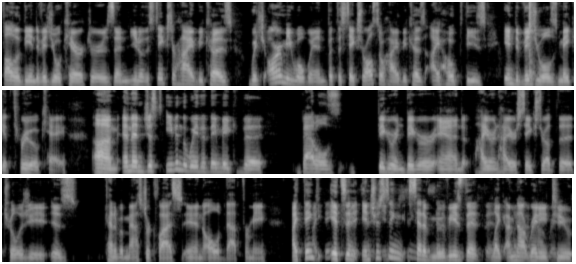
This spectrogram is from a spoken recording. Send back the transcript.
follow the individual characters. And, you know, the stakes are high because which army will win, but the stakes are also high because I hope these individuals make it through okay. Um, and then just even the way that they make the battles bigger and bigger and higher and higher stakes throughout the trilogy is kind of a masterclass in all of that for me. I think, it's an interesting, set of movies that like I'm not ready to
